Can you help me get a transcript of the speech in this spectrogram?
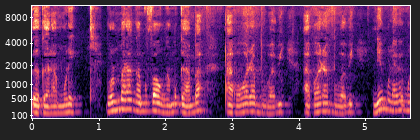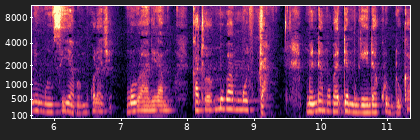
gagalamule bwolumala nga muvaawo nga mugamba abawarabu babi abawarabu babi naye mulabe muli mu nsi yaabwe mukolaki mulwaniramu. Kati olumuba mutta mwenna mubadde mugenda kudduka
